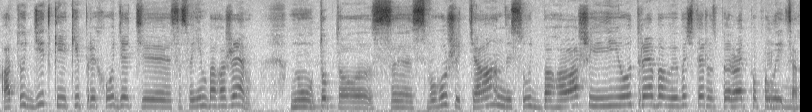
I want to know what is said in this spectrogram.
А тут дітки, які приходять е, зі своїм багажем. Ну, тобто з свого життя несуть багаж, і його треба, вибачте, розбирати по полицях.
